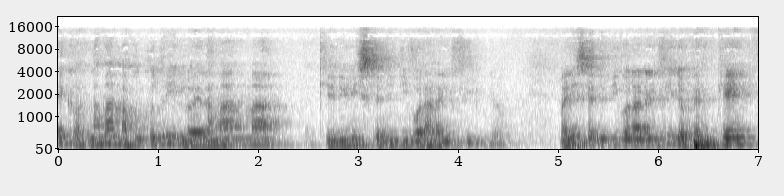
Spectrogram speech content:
Ecco, la mamma coccodrillo è la mamma che rischia di divorare il figlio, ma rischia di divorare il figlio perché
